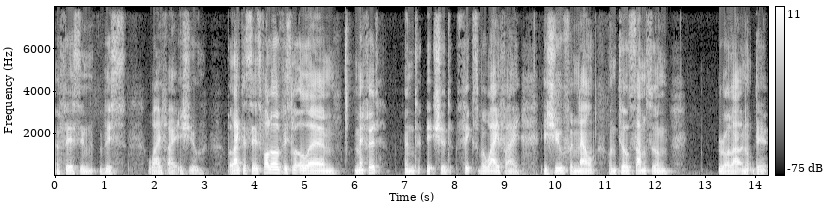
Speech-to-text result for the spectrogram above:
are facing this Wi-Fi issue. But like I says, follow this little um, method and it should fix the Wi-Fi issue for now until Samsung roll out an update.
